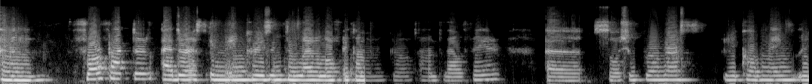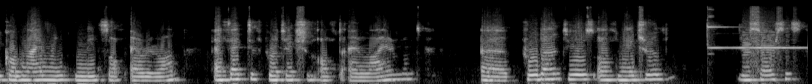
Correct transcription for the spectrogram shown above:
Um, four factors addressed in increasing the level of economic growth and welfare, uh, social progress, recognize, recognizing the needs of everyone, effective protection of the environment, uh, prudent use of natural resources,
